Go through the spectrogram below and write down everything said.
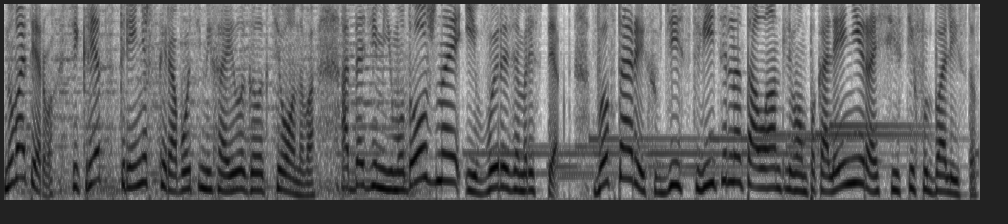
Ну, во-первых, секрет в тренерской работе Михаила Галактионова. Отдадим ему должное и выразим респект. Во-вторых, в действительно талантливом поколении российских футболистов.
